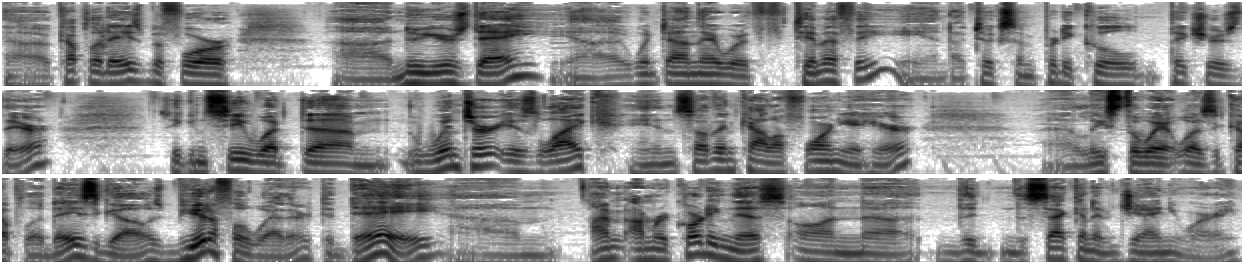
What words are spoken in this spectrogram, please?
uh, a couple of days before uh, New Year's Day. Uh, I went down there with Timothy and I took some pretty cool pictures there. So you can see what um, winter is like in Southern California here, at least the way it was a couple of days ago. It was beautiful weather. Today, um, I'm, I'm, recording this on uh, the, the 2nd of January.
